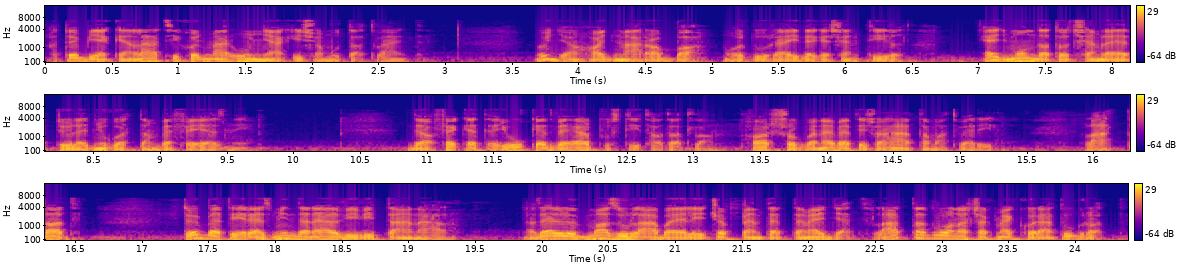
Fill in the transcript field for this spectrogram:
A többieken látszik, hogy már unják is a mutatványt. Ugyan hagyd már abba, mordul rá idegesen Till. Egy mondatot sem lehet tőled nyugodtan befejezni. De a fekete jókedve elpusztíthatatlan. Harsogva nevet és a hátamat veri. Láttad? Többet érez minden elvi vitánál. Az előbb mazulába elé csöppentettem egyet. Láttad volna csak mekkorát ugrott?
